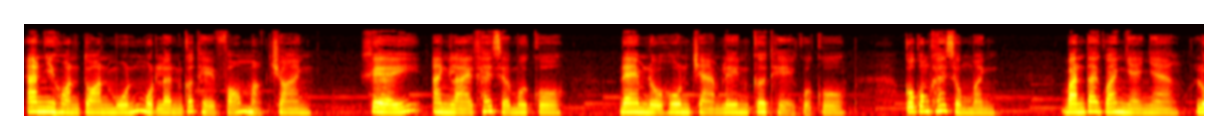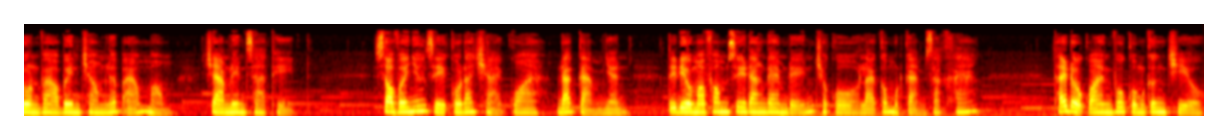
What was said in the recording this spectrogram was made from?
An Nhi hoàn toàn muốn một lần có thể phó mặc cho anh. Khi ấy, anh lại khai sở môi cô, Đem nụ hôn chạm lên cơ thể của cô. Cô cũng khai dùng mình. Bàn tay của anh nhẹ nhàng Luồn vào bên trong lớp áo mỏng, Chạm lên da thịt. So với những gì cô đã trải qua, Đã cảm nhận thì điều mà Phong Suy đang đem đến cho cô lại có một cảm giác khác. Thái độ của anh vô cùng cưng chiều,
